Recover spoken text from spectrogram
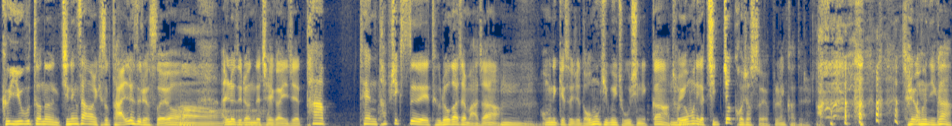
그 이후부터는 진행 상황을 계속 다 알려드렸어요. 어. 알려드렸는데 제가 이제 top 10, top 6에 들어가자마자 음. 어머니께서 이제 너무 기분이 좋으시니까 저희 어머니가 직접 거셨어요, 플랜카드를. 저희 어머니가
